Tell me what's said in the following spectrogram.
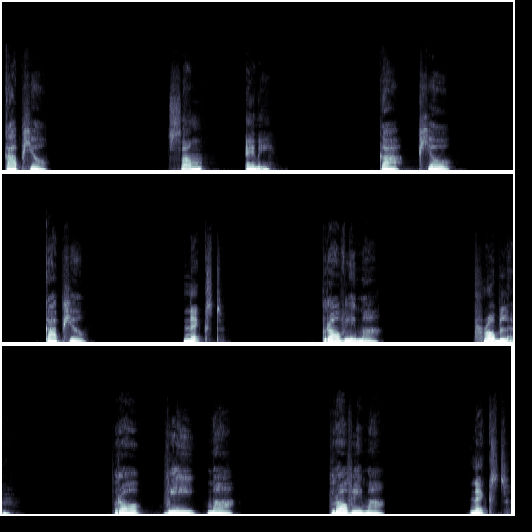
Κάποιο. some, any, Κάποιο. Κάποιο. next, Πρόβλημα. problem, Πρόβλημα. Πρόβλημα. next,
